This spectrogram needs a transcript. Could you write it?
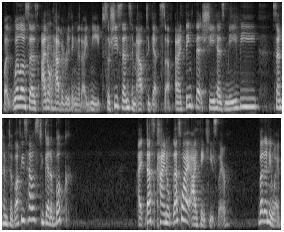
But Willow says, "I don't have everything that I need," so she sends him out to get stuff. And I think that she has maybe sent him to Buffy's house to get a book. I, that's kind of that's why I think he's there. But anyway,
